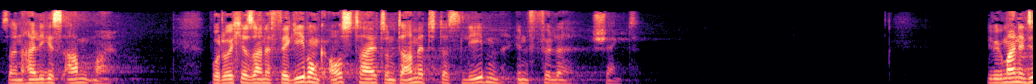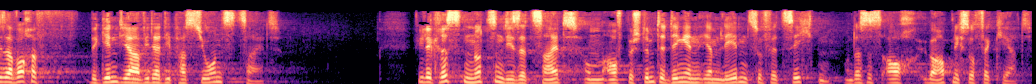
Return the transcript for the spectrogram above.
sein heiliges Abendmahl, wodurch er seine Vergebung austeilt und damit das Leben in Fülle schenkt. Liebe Gemeinde, in dieser Woche beginnt ja wieder die Passionszeit. Viele Christen nutzen diese Zeit, um auf bestimmte Dinge in ihrem Leben zu verzichten. Und das ist auch überhaupt nicht so verkehrt.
